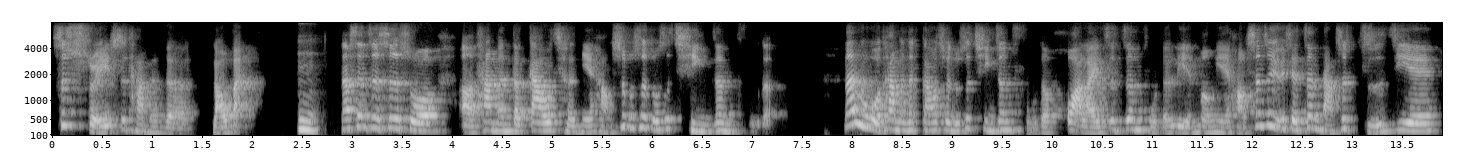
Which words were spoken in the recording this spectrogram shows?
是谁是他们的老板？嗯，那甚至是说呃他们的高层也好，是不是都是清政府的？那如果他们的高层都是清政府的话，来自政府的联盟也好，甚至有一些政党是直接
